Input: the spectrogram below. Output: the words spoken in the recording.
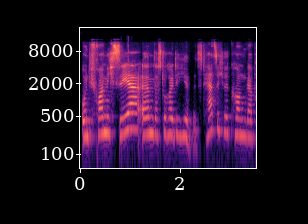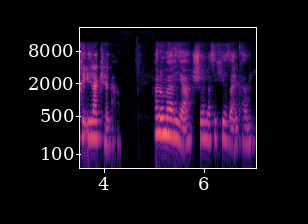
Und ich freue mich sehr, ähm, dass du heute hier bist. Herzlich willkommen, Gabriela Keller. Hallo Maria, schön, dass ich hier sein kann.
